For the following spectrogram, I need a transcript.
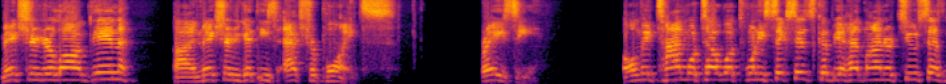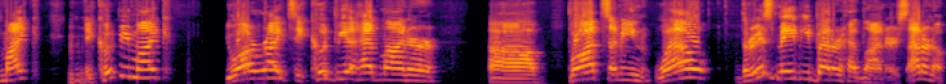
make sure you're logged in, uh, and make sure you get these extra points. Crazy. Only time will tell what 26 is. Could be a headliner too, says Mike. it could be Mike. You are right. It could be a headliner. Uh, but, I mean, well, there is maybe better headliners. I don't know.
